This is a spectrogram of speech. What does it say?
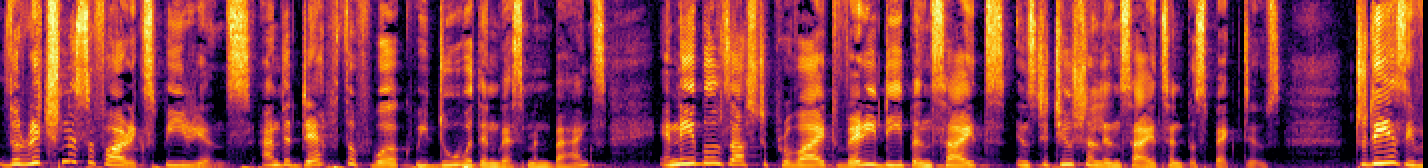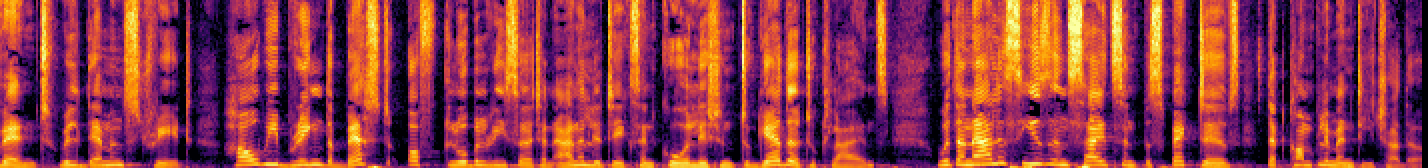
The richness of our experience and the depth of work we do with investment banks enables us to provide very deep insights, institutional insights, and perspectives Today's event will demonstrate how we bring the best of global research and analytics and coalition together to clients with analyses, insights, and perspectives that complement each other.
